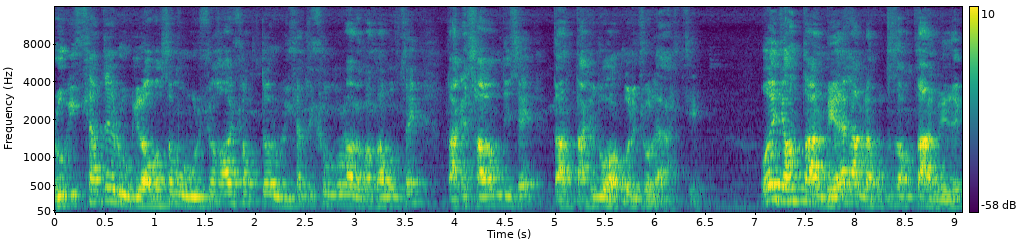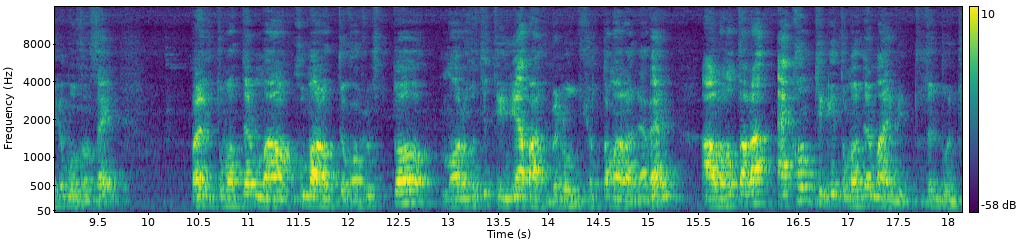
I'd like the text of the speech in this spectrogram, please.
রুগীর সাথে রুগীর অবস্থা মুমূর্ষ হওয়া সত্ত্বেও রুগীর সাথে সুন্দরভাবে কথা বলছে, তাকে সালাম দিছে, তার তাকে দোয়া করে চলে আসছে। ওই যখন তার মেয়েরা কান্না করতো তখন তার মেয়েদেরকে বলতেছে মানে তোমাদের মা খুব মারাত্মক অসুস্থ, মনে হচ্ছে তিনি আর বাঁচবেন অতি মারা যাবেন। আল্লাহ তারা এখন থেকে তোমাদের মায়ের মৃত্যুতে ধৈর্য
